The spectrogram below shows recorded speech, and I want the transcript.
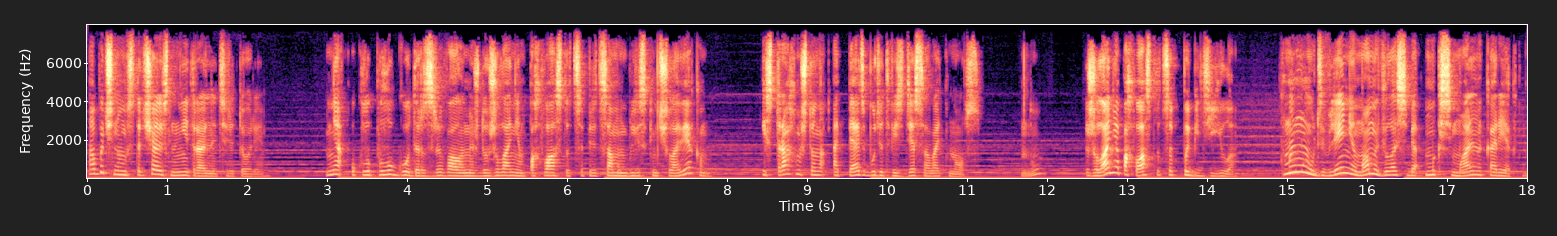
Обычно мы встречались на нейтральной территории. Меня около полугода разрывало между желанием похвастаться перед самым близким человеком и страхом, что она опять будет везде совать нос. Ну, желание похвастаться победило. К моему удивлению, мама вела себя максимально корректно.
